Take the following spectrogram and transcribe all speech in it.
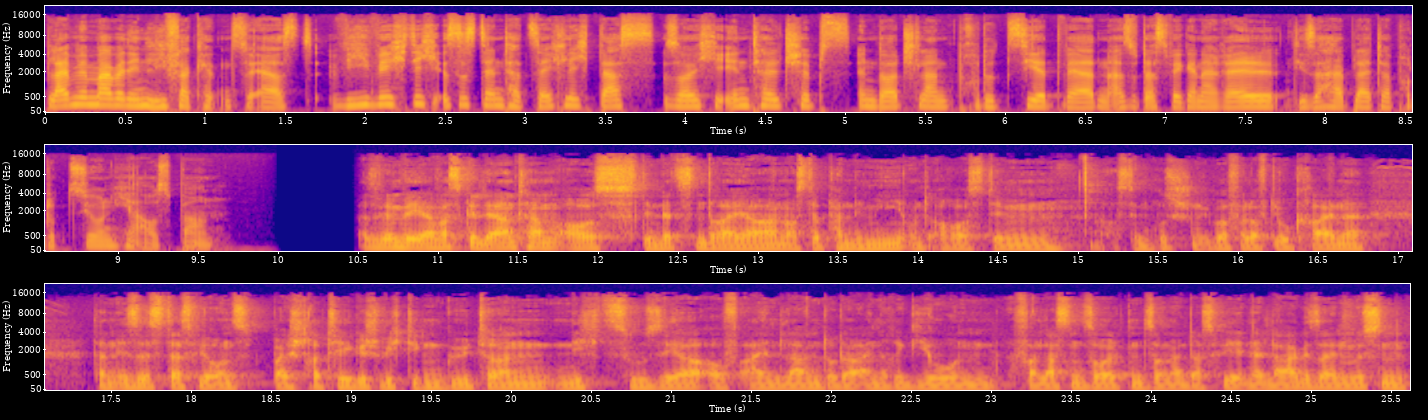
Bleiben wir mal bei den Lieferketten zuerst. Wie wichtig ist es denn tatsächlich, dass solche Intel-Chips in Deutschland produziert werden, also dass wir generell diese Halbleiterproduktion hier ausbauen? Also wenn wir ja was gelernt haben aus den letzten drei Jahren, aus der Pandemie und auch aus dem, aus dem russischen Überfall auf die Ukraine, dann ist es, dass wir uns bei strategisch wichtigen Gütern nicht zu sehr auf ein Land oder eine Region verlassen sollten, sondern dass wir in der Lage sein müssen,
